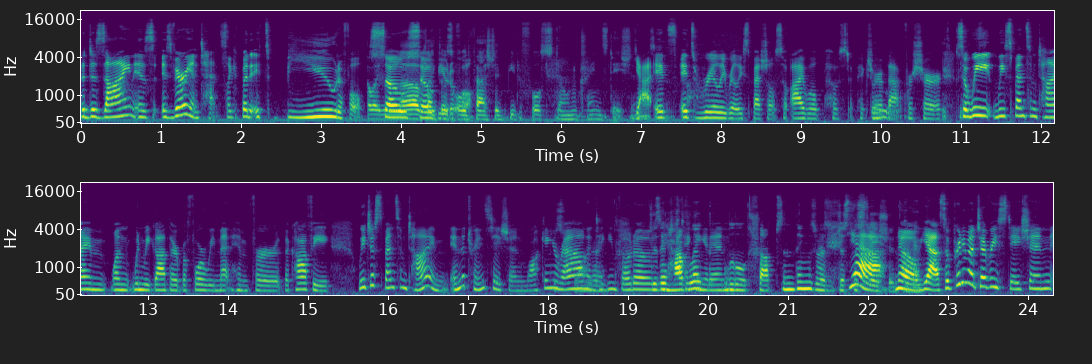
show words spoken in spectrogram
the design is is very intense. Like, but it's beautiful. Oh, I so love, so like, beautiful. Old-fashioned, beautiful stone train stations. Yeah, it's it's really really special. So I will post a picture of that for sure. So we we spent some time when when we got there before we met him for the coffee. We just spent some time in the train station, walking around and taking photos. Do they have taking like it in. little shops and things, or is it just yeah, the station? no, Okay. yeah. So pretty much every station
